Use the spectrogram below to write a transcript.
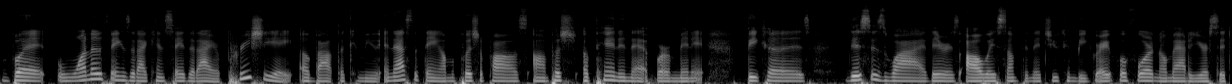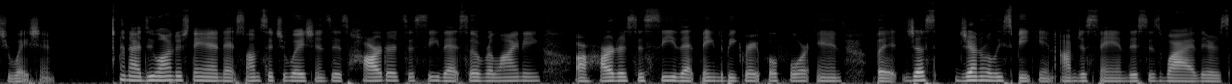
But one of the things that I can say that I appreciate about the commute, and that's the thing, I'm gonna push a pause, um, push a pin in that for a minute because this is why there is always something that you can be grateful for no matter your situation. And I do understand that some situations it's harder to see that silver lining or harder to see that thing to be grateful for in. But just generally speaking, I'm just saying this is why there's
